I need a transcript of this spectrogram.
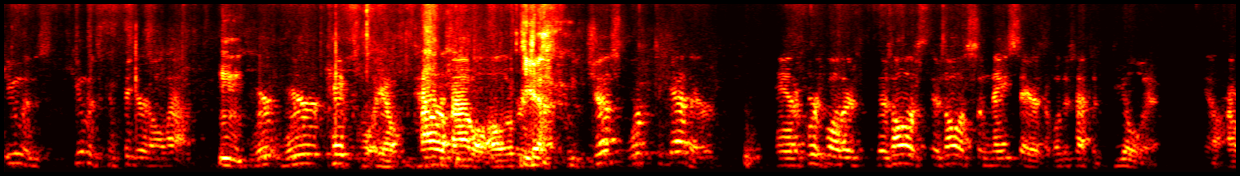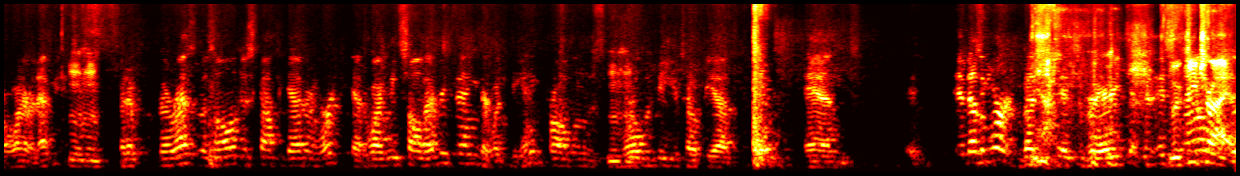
humans humans can figure it all out. Mm. We're we're capable, you know, Tower of Babel all over. Yeah. We just work together, and of course, well, there's there's always there's always some naysayers that we'll just have to deal with, you know, or whatever that means. Mm-hmm. But if the rest of us all just got together and worked together, why we'd solve everything. There wouldn't be any problems. Mm-hmm. The world would be utopia, and it doesn't work, but yeah. it's very. It's we keep trying.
